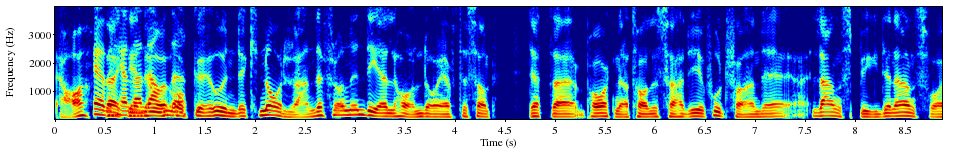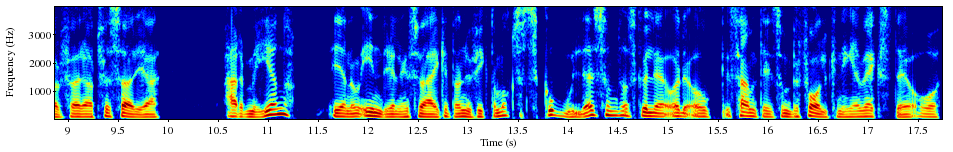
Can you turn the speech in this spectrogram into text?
Ja, Över hela verkligen. Och, landet. och under knorrande från en del håll då eftersom detta på 1800-talet så hade ju fortfarande landsbygden ansvar för att försörja armén genom indelningsverket och nu fick de också skolor som de skulle och, och samtidigt som befolkningen växte och,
